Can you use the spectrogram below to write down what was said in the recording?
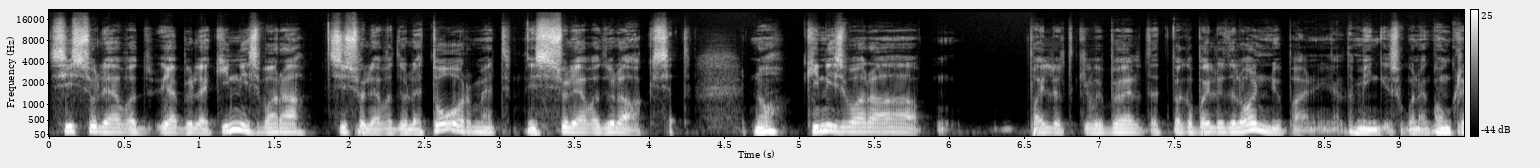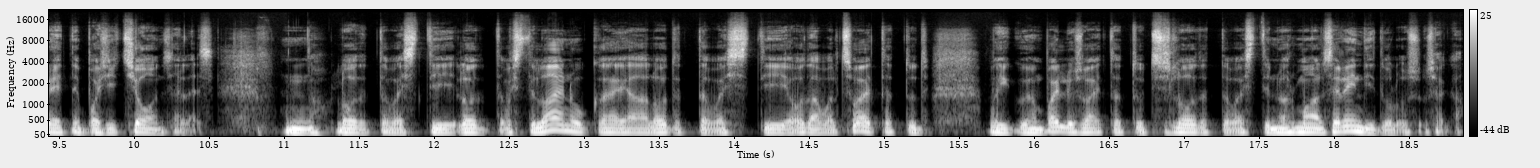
siis sul jäävad, jääb üle kinnisvara, siis sul jäävad üle toormed ja siis sul jäävad üle aktsiad. noh, kinnisvara paljudki võib öelda, et väga paljudel on juba nii-öelda mingisugune konkreetne positsioon selles. noh, loodetavasti, loodetavasti laenuga ja loodetavasti odavalt soetatud. või kui on palju soetatud, siis loodetavasti normaalse renditulususega.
